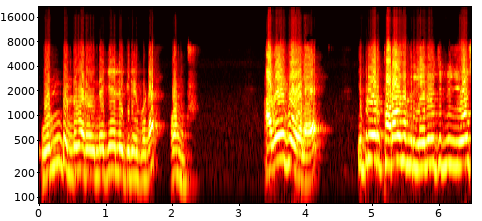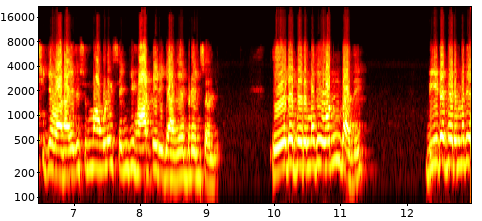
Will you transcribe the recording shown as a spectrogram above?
ஒன்று வரும். இந்த கேள்விக்குரிய கூட ஒன்று. அதே போல இப்படி ஒரு பரவசந்திரிகள் எதை வச்சு நீங்க யோசிக்க வேணாம். இது சும்மா உங்களுக்கு செஞ்சு காட்டியிருக்காங்க எப்படின்னு சொல்லி. ஏட பெருமதி ஒன்பது பீட பெருமதி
